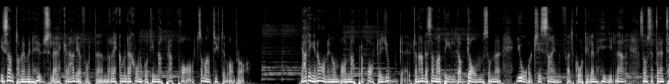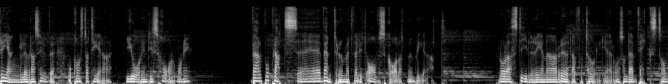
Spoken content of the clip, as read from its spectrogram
I samtal med min husläkare hade jag fått en rekommendation att gå till naprapat som han tyckte var bra. Jag hade ingen aning om vad naprapater gjorde utan hade samma bild av dem som när George i Seinfeld går till en healer som sätter en triangel över hans huvud och konstaterar “You're in disharmony”. Väl på plats är väntrummet väldigt avskalat möblerat. Några stilrena röda fåtöljer och en sån där växt som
